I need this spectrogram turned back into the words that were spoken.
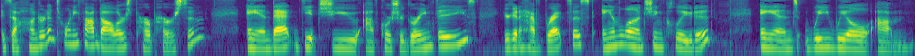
it's $125 per person, and that gets you, of course, your green fees. You're going to have breakfast and lunch included, and we will, um,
